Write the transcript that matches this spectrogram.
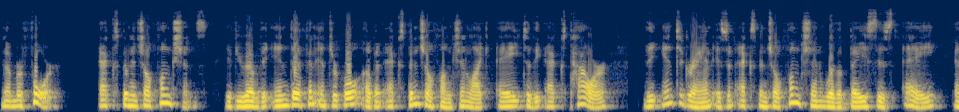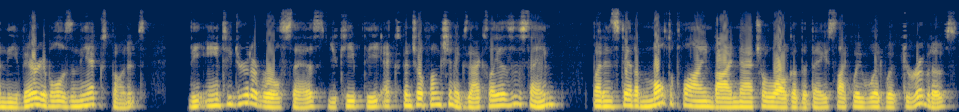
Number 4 exponential functions. If you have the indefinite integral of an exponential function like a to the x power, the integrand is an exponential function where the base is a and the variable is in the exponent. The antiderivative rule says you keep the exponential function exactly as the same, but instead of multiplying by natural log of the base like we would with derivatives,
